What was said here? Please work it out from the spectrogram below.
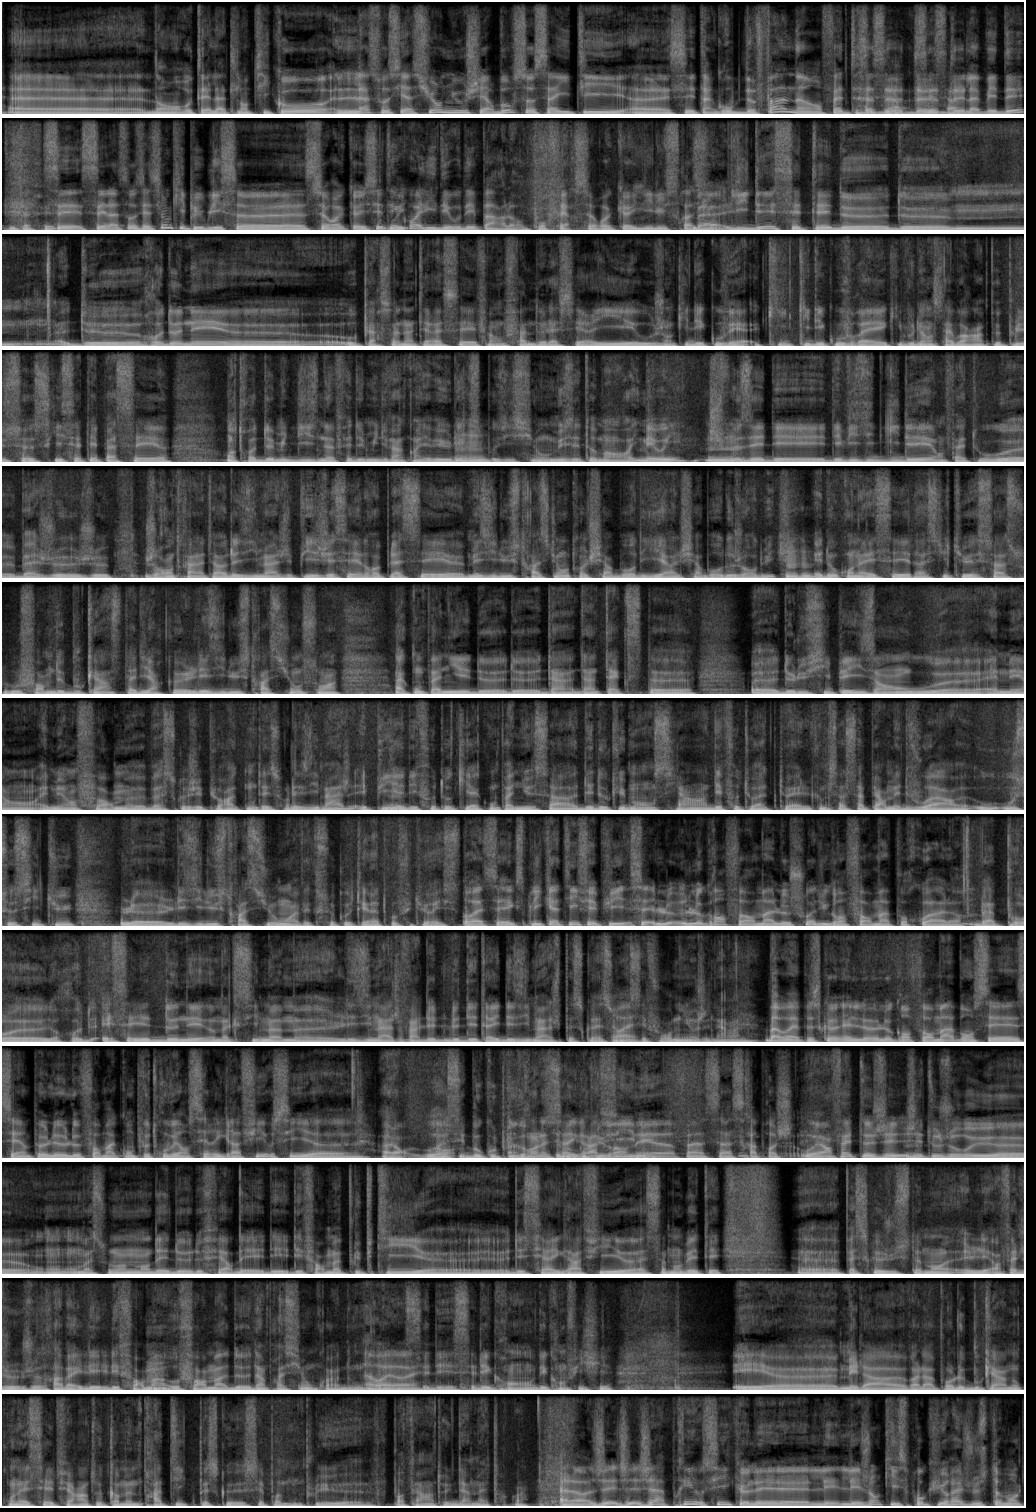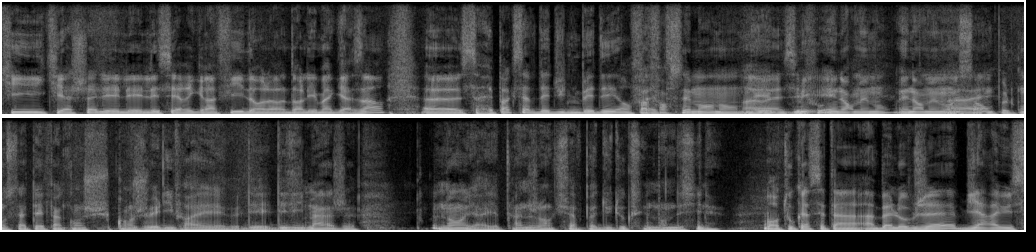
euh, dans Hôtel Atlantico, l'association New Cherbourg Society, euh, c'est un groupe de fans hein, en fait ça, de, ça. la BD. C'est l'association qui publie ce, ce recueil. C'était Oui. quoi l'idée au départ alors pour faire ce recueil d'illustrations Bah, L'idée, c'était de, de, de redonner euh, aux personnes intéressées, enfin aux fans de la série et aux gens qui découvraient, qui, qui découvraient, qui voulaient en savoir un peu plus, euh, ce qui s'était passé entre 2019 et 2020 quand il y avait eu Mhm. l'exposition au musée Thomas Henry. Mais oui. Je Mhm. faisais des, des visites guidées en fait où euh, bah, je, je, je rentrais à l'intérieur des images et puis j'essayais de replacer euh, mes illustrations entre le Cherbourg d'hier et le Cherbourg d'aujourd'hui. Mhm. Et donc on a essayé de restituer ça sous forme de bouquin, c'est-à-dire que les illustrations sont accompagnées de- de- d'un texte euh, euh, de Lucie Paysan où elle, met en, elle met en forme bah, ce que j'ai pu raconter sur les images. Et puis il y a Mhm. des photos qui accompagnent ça, des documents anciens, des photos actuelles. Comme ça, ça permet de voir où, où se situent le- les illustrations avec ce côté rétrofuturiste. Ouais, c'est explicatif. Et puis le, le grand format, le choix du grand format. Pourquoi alors? Bah, pour euh, essayer de donner au maximum euh, les images, enfin le, le détail des images, parce qu'elles sont Ouais. assez fournies en général. Bah ouais, parce que le, le grand format, bon, c'est un peu le, le format qu'on peut trouver en sérigraphie aussi. euh, Alors, ouais, c'est beaucoup plus grand la sérigraphie, grand, mais, mais, euh, enfin, ça se rapproche. ouais, en fait, j'ai j'ai toujours eu, euh, on, on m'a souvent demandé de, de faire des, des, des formats plus petits, euh, des sérigraphies, ça m'embêtait, parce que justement, les- en fait, je, je travaille les, les formats Mhm. au format d'impression, quoi. Donc, Ah ouais, ouais. c'est des, des grands, des grands fichiers. Et euh, mais là, euh, voilà, pour le bouquin, donc on a essayé de faire un truc quand même pratique parce que c'est pas non plus, euh, faut pas faire un truc d'un mètre, quoi. Alors, j'ai- appris aussi que les, les, les gens qui se procuraient justement, qui, qui achetaient les, les, les sérigraphies dans, dans les magasins, euh, savaient pas que ça venait d'une BD en Pas fait. forcément, non, Ah mais, ouais, c'est mais fou. énormément, énormément. Ah et ça, ouais. on peut le constater. Enfin, quand je, quand je vais livrer des, des images, non, il y, y a plein de gens qui savent pas du tout que c'est une bande dessinée. Bon, en tout cas, c'est un, un bel objet, bien réussi.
